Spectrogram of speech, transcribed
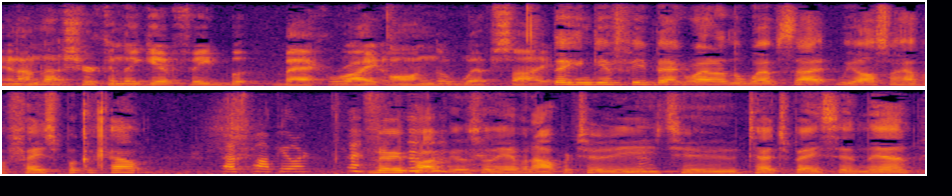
And I'm not sure, can they give feedback right on the website? They can give feedback right on the website. We also have a Facebook account. That's popular. very popular, so they have an opportunity mm-hmm. to touch base in then.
